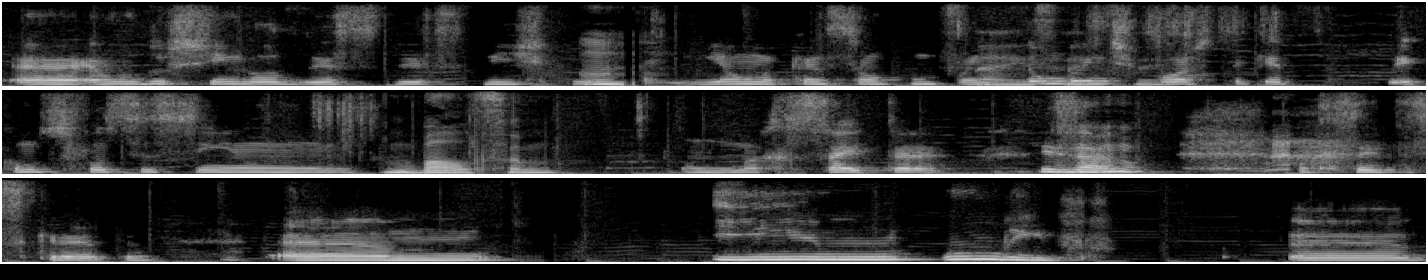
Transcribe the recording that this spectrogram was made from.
Uh, é um dos singles desse, desse disco hum. e é uma canção que me põe sei, tão sei, bem sei. disposta que é, é, como se fosse assim um, um bálsamo. Uma receita, exato, uma receita secreta. Um, e um livro. Uh,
